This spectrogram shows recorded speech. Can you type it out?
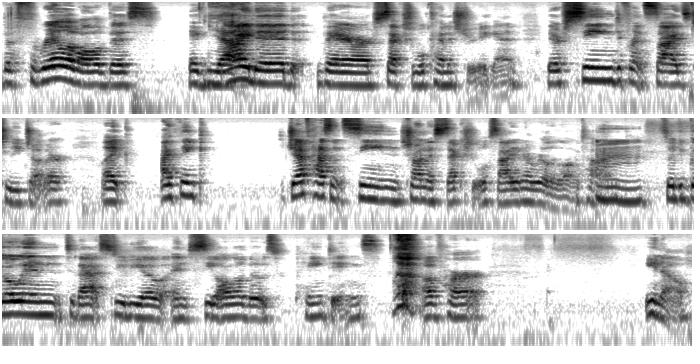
the thrill of all of this ignited their sexual chemistry again. They're seeing different sides to each other. Like I think Jeff hasn't seen Shauna's sexual side in a really long time. Mm. So to go into that studio and see all of those paintings of her, you know,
